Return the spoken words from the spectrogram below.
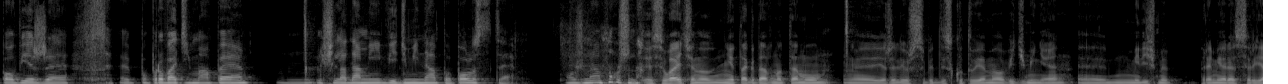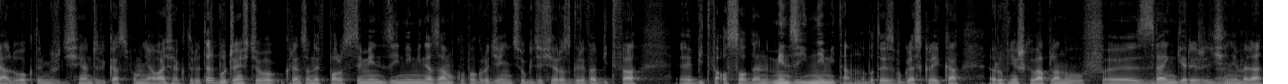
powie, że e, poprowadzi mapę mm, śladami Wiedźmina po Polsce. Można, można. E, Słuchajcie, no nie tak dawno temu, e, jeżeli już sobie dyskutujemy o Wiedźminie, mieliśmy premierę serialu, o którym już dzisiaj Angelika wspomniałaś, a który też był częściowo kręcony w Polsce, między innymi na Zamku w Ogrodzieńcu, gdzie się rozgrywa bitwa, e, bitwa o Soden, między innymi tam, no bo to jest w ogóle sklejka również chyba planów e, z Węgier, jeżeli się nie mylę.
